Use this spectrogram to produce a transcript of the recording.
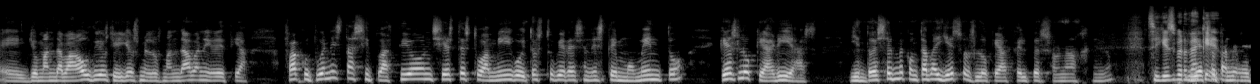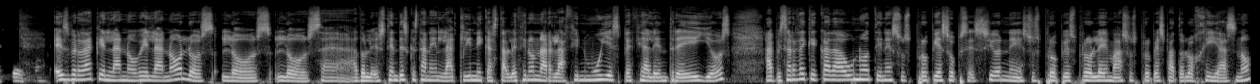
eh, yo mandaba audios y ellos me los mandaban y le decía, Facu, tú en esta situación, si este es tu amigo y tú estuvieras en este momento, ¿qué es lo que harías? Y entonces él me contaba y eso es lo que hace el personaje, ¿no? Sí, es verdad que es, verdad que en la novela, ¿no? Los, los, los eh, adolescentes que están en la clínica establecen una relación muy especial entre ellos, a pesar de que cada uno tiene sus propias obsesiones, sus propios problemas, sus propias patologías, ¿no?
